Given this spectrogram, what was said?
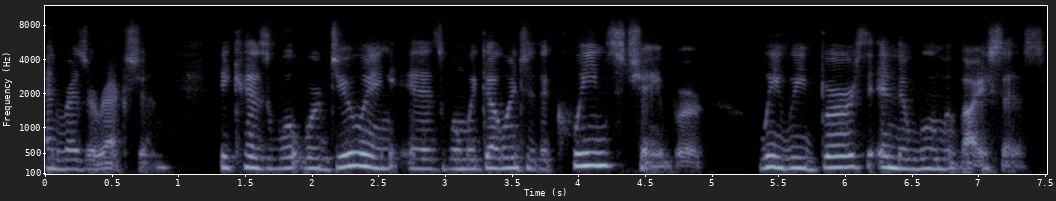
and resurrection. Because what we're doing is when we go into the Queen's chamber, we rebirth in the womb of Isis.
